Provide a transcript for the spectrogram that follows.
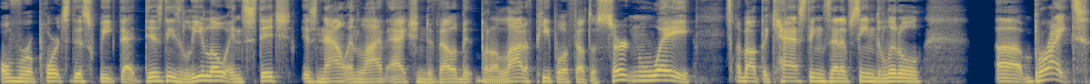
over reports this week that Disney's Lilo and Stitch is now in live action development, but a lot of people have felt a certain way about the castings that have seemed a little uh, bright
